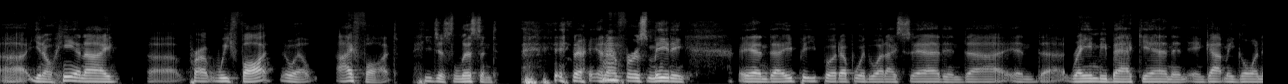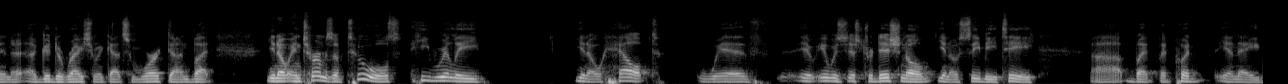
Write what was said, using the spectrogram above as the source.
uh you know, he and I uh, probably we fought. Well, I fought. He just listened in, our, in mm. our, first meeting, and uh, he, he, put up with what I said and uh, and uh, reined me back in and, and got me going in a, a, good direction. We got some work done, but you know, in terms of tools, he really, you know, helped with. It, it was just traditional, you know, CBT, uh, but but put in a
